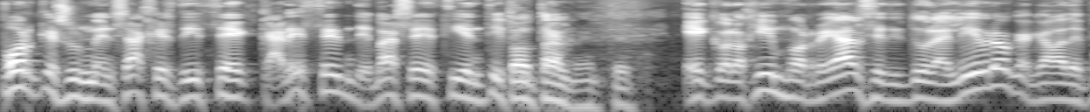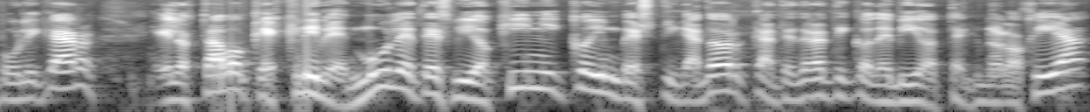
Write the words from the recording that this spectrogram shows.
porque sus mensajes, dice, carecen de base científica. Totalmente. Ecologismo Real se titula el libro que acaba de publicar, el octavo que escribe. Mulet es bioquímico, investigador, catedrático de biotecnología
